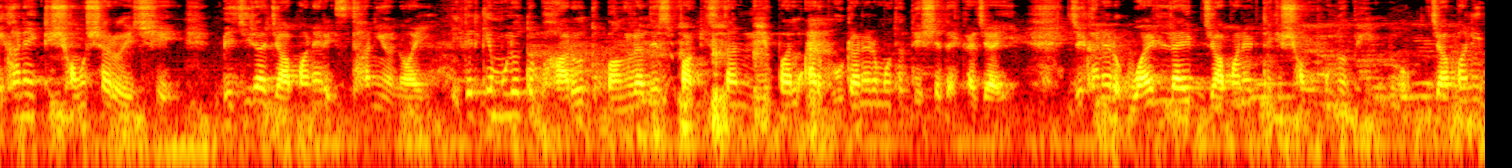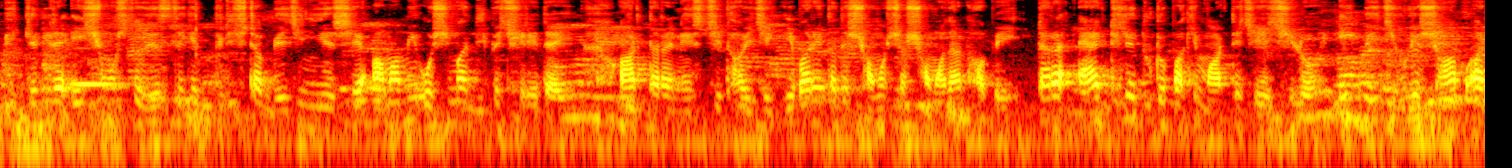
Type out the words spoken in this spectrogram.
এখানে একটি সমস্যা রয়েছে। বেজিরা জাপানের স্থানীয় নয়। এদেরকে মূলত ভারত, বাংলাদেশ, পাকিস্তান, নেপাল আর ভুটানের মতো দেশে দেখা যায়, যেখানের ওয়াইল্ড লাইফ জাপানের থেকে সম্পূর্ণ ভিন্ন। জাপানি বিজ্ঞানীরা এই সমস্ত দেশ থেকে তিরিশটা বেজি নিয়ে এসে আমামি ওসীমা দ্বীপে ছেড়ে দেয়। আর তারা নিশ্চিত হয় যে এবারে তাদের সমস্যার সমাধান হবে। তারা এক ঢিলে দুটো পাখি মারতে চেয়েছিল। এই বেজিগুলো সাপ আর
